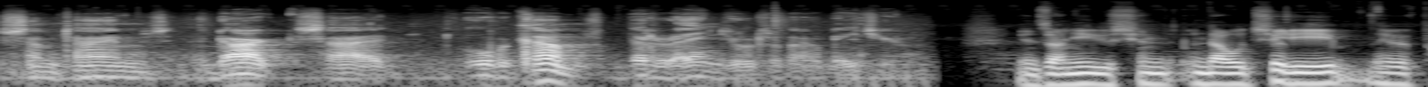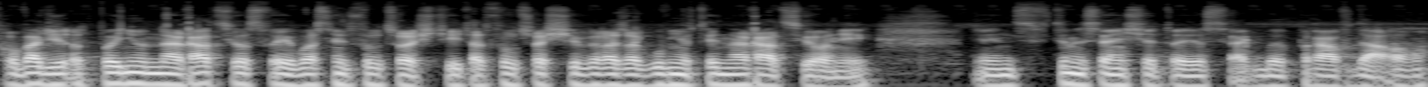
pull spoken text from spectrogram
Sometimes the dark side overcomes better angels of our nature. Więc oni już się nauczyli e, wprowadzić odpowiednią narrację o swojej własnej twórczości i ta twórczość się wyraża głównie w tej narracji o niej. Więc w tym sensie to jest jakby prawda o,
